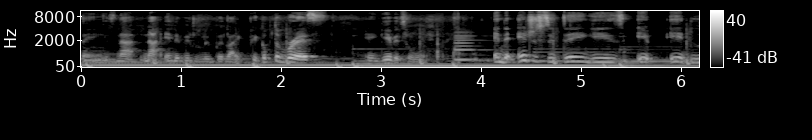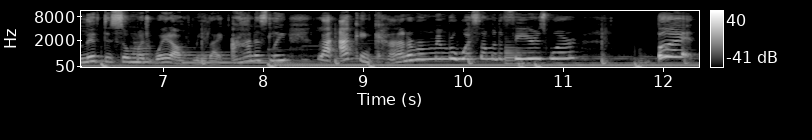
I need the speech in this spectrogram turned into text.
things, not not individually, but like pick up the breast and give it to Him and the interesting thing is it it lifted so much weight off me. Like honestly like i can kind of remember what some of the fears were but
